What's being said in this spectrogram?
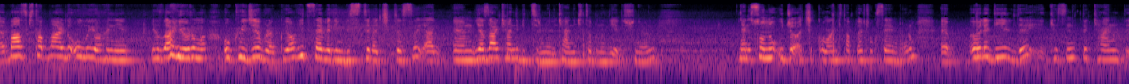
E, bazı kitaplarda oluyor hani yazar yorumu okuyucuya bırakıyor. Hiç sevmediğim bir stil açıkçası. Yani e, yazar kendi bitirmeli kendi kitabını diye düşünüyorum. Yani sonu ucu açık olan kitapları çok sevmiyorum. E, öyle değildi. Kesinlikle kendi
